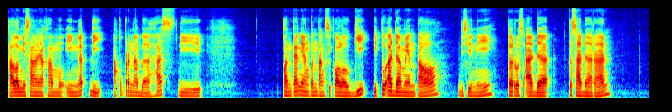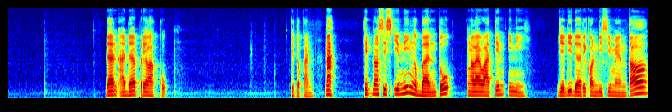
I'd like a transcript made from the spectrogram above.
Kalau misalnya kamu ingat di aku pernah bahas di konten yang tentang psikologi itu ada mental di sini terus ada kesadaran dan ada perilaku. Gitu kan. Nah, hipnosis ini ngebantu ngelewatin ini. Jadi dari kondisi mental,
